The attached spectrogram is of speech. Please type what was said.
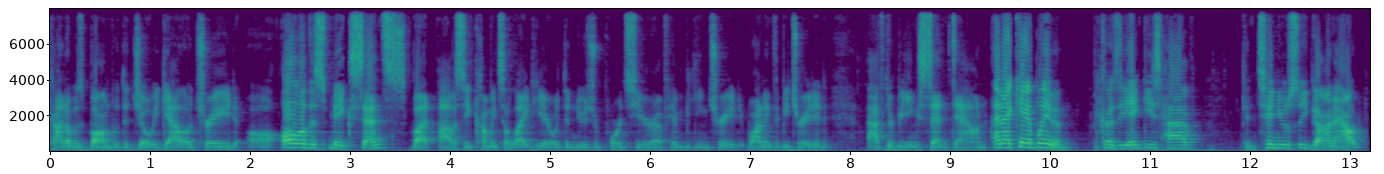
Kind of was bummed with the Joey Gallo trade. All of this makes sense, but obviously coming to light here with the news reports here of him being traded, wanting to be traded after being sent down. And I can't blame him because the Yankees have continuously gone out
